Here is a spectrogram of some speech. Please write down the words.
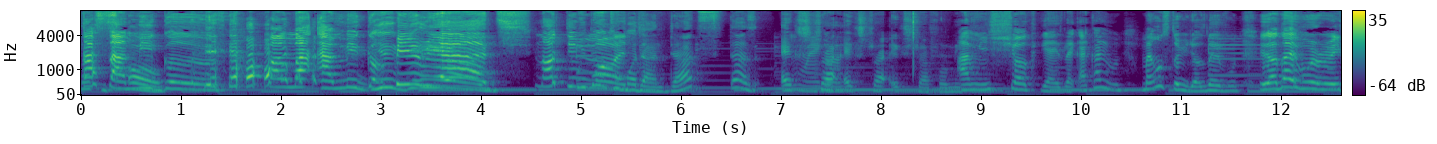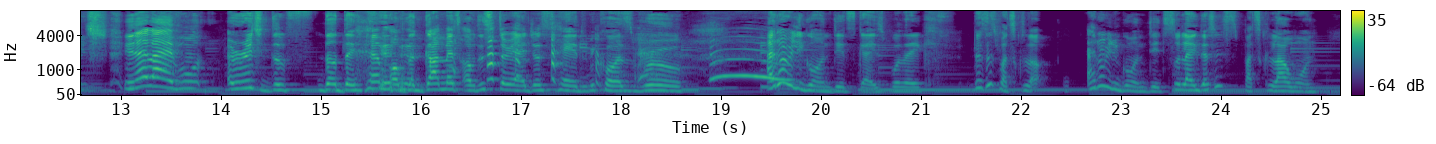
that's amigos, mama amigo, You period. Nothing We don't do much. more than that. That's extra, God. extra, extra for me. I'm in shock, guys. Like I can't even. My own story does not even. It does not even reach. It never even reach the the the hem of the garment of the story I just heard. Because, bro, I don't really go on dates, guys. But like, there's this particular. I don't really go on dates. So like, there's this particular one,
